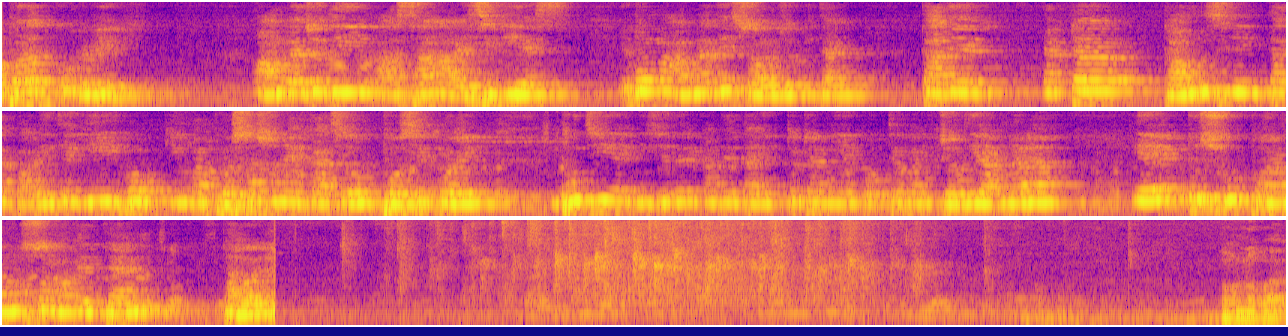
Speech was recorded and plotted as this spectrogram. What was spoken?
অপরাধ করবেই আমরা যদি আশা, আইসিডিএস এবং আপনাদের সহযোগিতায় তাদের একটা কাউন্সিলিং তার বাড়িতে গিয়েই হোক কিংবা প্রশাসনের কাছে হোক বসে করে বুঝিয়ে নিজেদের কাঁধে দায়িত্বটা নিয়ে করতে পারি। যদি আপনারা একটু সুপরামর্শ আমাদের দেন, তাহলে ধন্যবাদ।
